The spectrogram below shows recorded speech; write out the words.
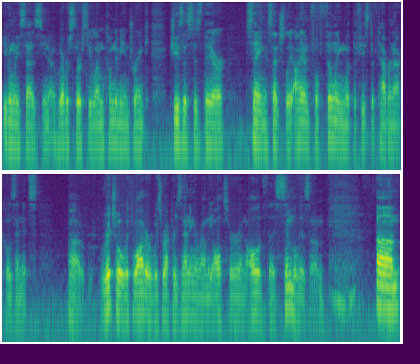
even when he says, you know, whoever's thirsty, let him come to me and drink, Jesus is there saying essentially, I am fulfilling what the Feast of Tabernacles and its uh, ritual with water was representing around the altar and all of the symbolism. Mm-hmm. Um,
